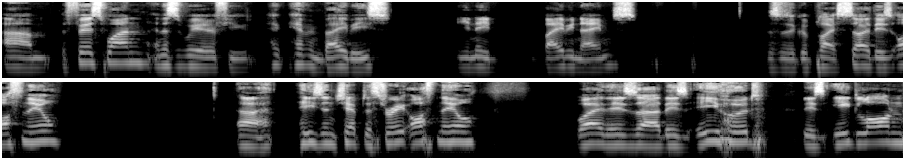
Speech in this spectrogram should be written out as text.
Um, the first one, and this is where if you ha- having babies, you need baby names. This is a good place. So there's Othniel. Uh, he's in chapter three. Othniel. Well, there's uh, there's Ehud. There's Eglon.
